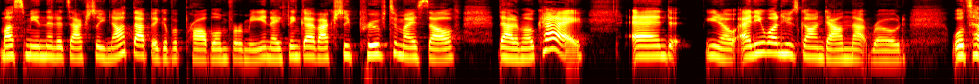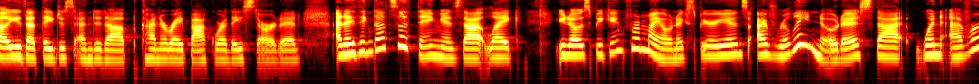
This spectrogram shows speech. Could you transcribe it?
must mean that it's actually not that big of a problem for me. And I think I've actually proved to myself that I'm okay. And, you know, anyone who's gone down that road will tell you that they just ended up kind of right back where they started. And I think that's the thing is that, like, you know, speaking from my own experience, I've really noticed that whenever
